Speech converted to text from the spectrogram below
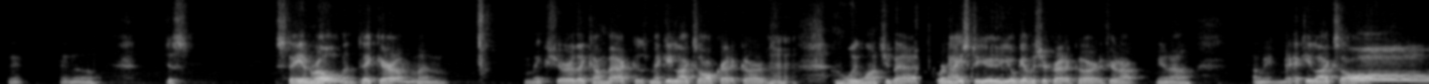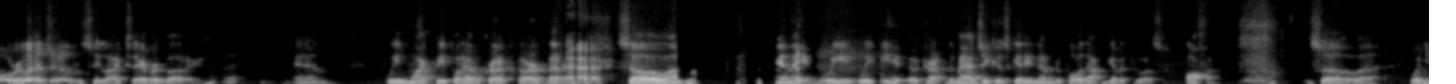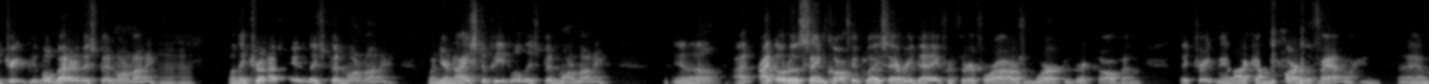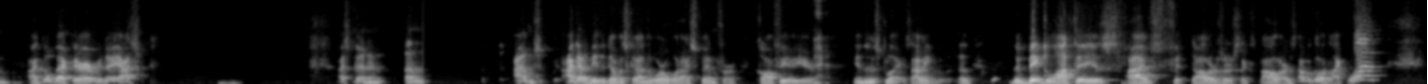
you know, just stay in enrolled and take care of them and make sure they come back because Mickey likes all credit cards. we want you back. We're nice to you. You'll give us your credit card. If you're not, you know, I mean, Mickey likes all religions. He likes everybody. And we even like people to have a credit card better. so, um, and they we we uh, try, the magic is getting them to pull it out and give it to us often. So uh, when you treat people better, they spend more money. Mm-hmm. When they trust you, they spend more money. When you're nice to people, they spend more money. You know, I, I go to the same coffee place every day for three or four hours and work and drink coffee. And they treat me like I'm part of the family. And I go back there every day. I I spend an un, I'm I got to be the dumbest guy in the world what I spend for coffee a year in this place. I mean, uh, the big latte is five dollars or six dollars. I'm going like what?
